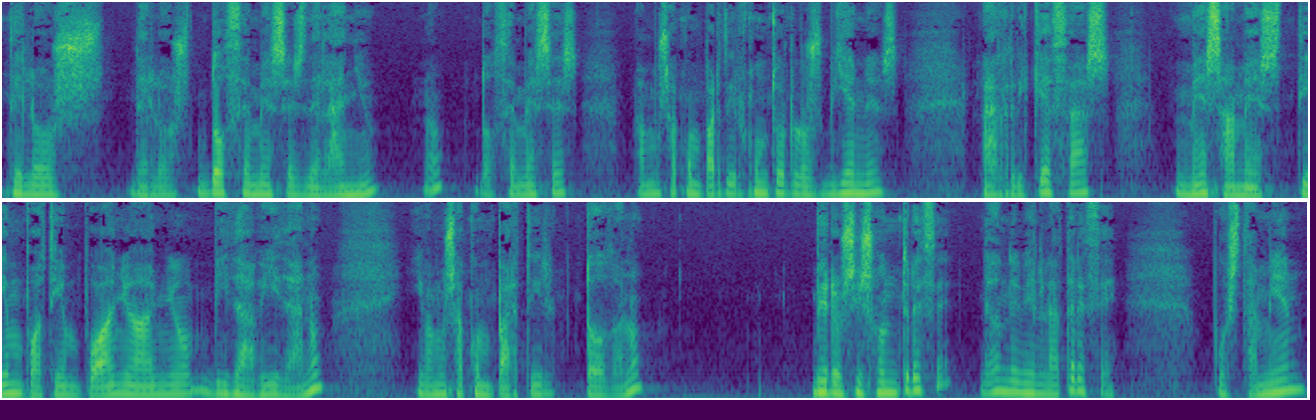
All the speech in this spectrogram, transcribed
de los de los doce meses del año, ¿no? Doce meses vamos a compartir juntos los bienes, las riquezas, mes a mes, tiempo a tiempo, año a año, vida a vida, ¿no? Y vamos a compartir todo, ¿no? Pero si son trece, ¿de dónde viene la trece? Pues también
